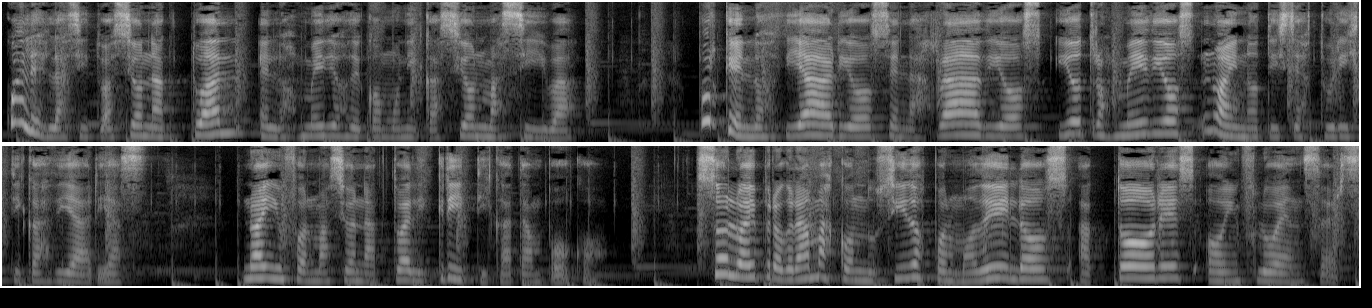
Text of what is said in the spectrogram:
¿Cuál es la situación actual en los medios de comunicación masiva? ¿Por qué en los diarios, en las radios y otros medios no hay noticias turísticas diarias? No hay información actual y crítica tampoco. Solo hay programas conducidos por modelos, actores o influencers,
